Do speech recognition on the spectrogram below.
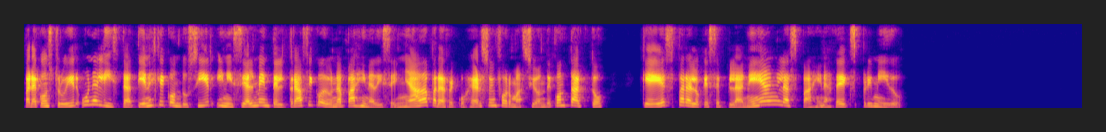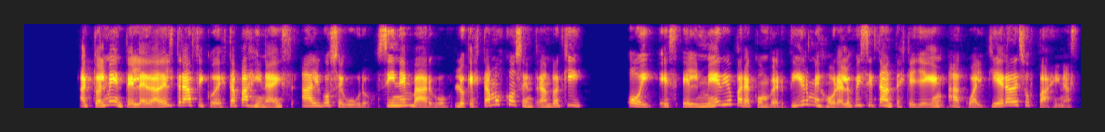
Para construir una lista tienes que conducir inicialmente el tráfico de una página diseñada para recoger su información de contacto, que es para lo que se planean las páginas de exprimido. Actualmente la edad del tráfico de esta página es algo seguro. Sin embargo, lo que estamos concentrando aquí hoy es el medio para convertir mejor a los visitantes que lleguen a cualquiera de sus páginas.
